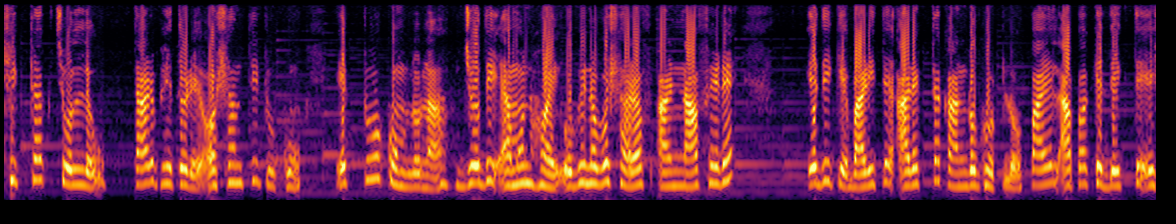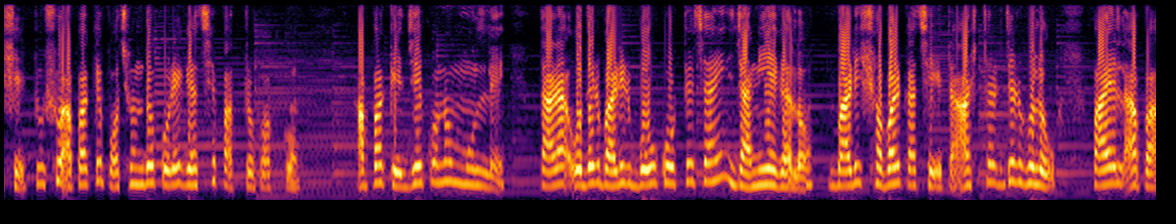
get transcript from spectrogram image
ঠিকঠাক চললেও তার ভেতরে অশান্তিটুকু একটুও কমল না। যদি এমন হয়, অভিনব সারাফ আর না ফেরে এদিকে বাড়িতে আরেকটা কাণ্ড ঘটল। পায়েল আপাকে দেখতে এসে টুসু আপাকে পছন্দ করে গেছে পাত্রপক্ষ। আপাকে যে কোনো মূল্যে তারা ওদের বাড়ির বউ করতে চাই জানিয়ে গেল। বাড়ির সবার কাছে এটা আশ্চর্যের হলেও, পায়েল আপা,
